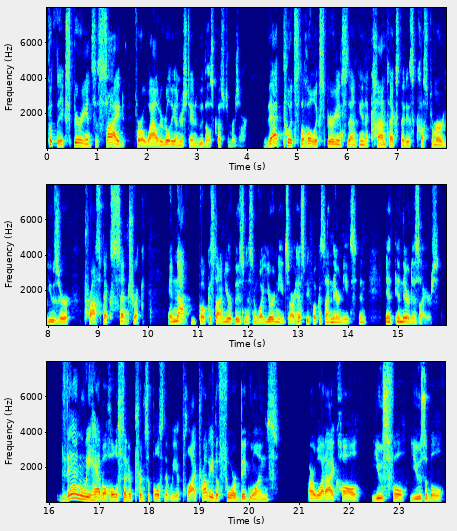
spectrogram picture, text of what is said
put the experience aside for a while to really understand who those customers are. That puts the whole experience then in a context that is customer, user, prospect centric and not focused on your business and what your needs are. It has to be focused on their needs and, and, and their desires. Then we have a whole set of principles that we apply. Probably the four big ones are what I call useful, usable,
